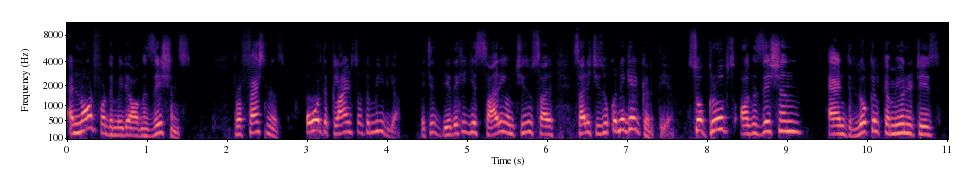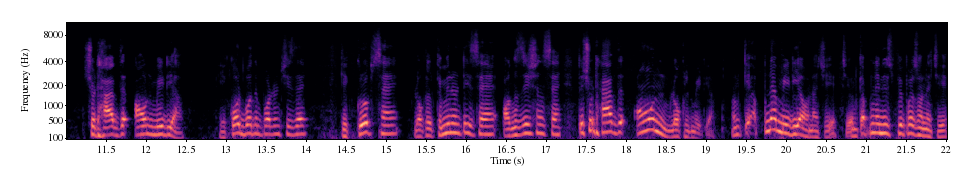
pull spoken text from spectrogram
and not for the media organisation professionals और the clients of the media ये चीज़ ये देखिए ये सारी उन चीज़ों सारी, सारी चीज़ों को निगेट करती है। So groups organisation and the local communities should have their own media एक और बहुत इंपॉर्टेंट चीज़ है। कि ग्रुप्स हैं लोकल कम्युनिटीज़ हैं ऑर्गेनाइजेशन हैं they should have the own local media उनके अपना मीडिया होना चाहिए उनके अपने न्यूज़पेपर्स होने चाहिए,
